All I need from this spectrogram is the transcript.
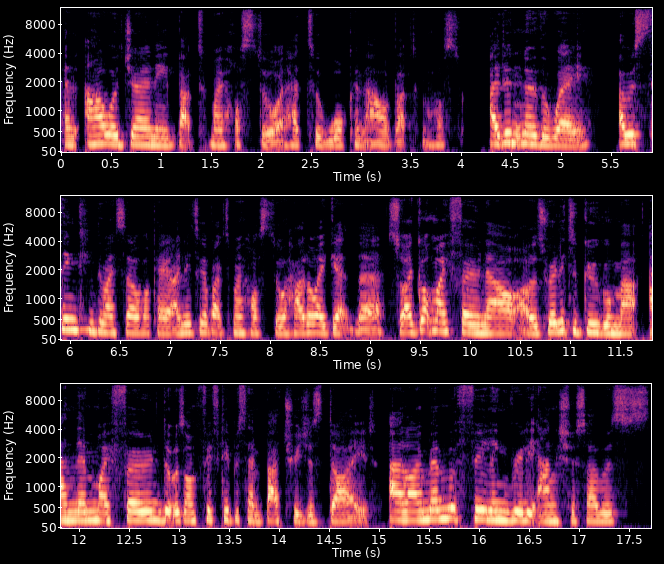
an hour journey back to my hostel. I had to walk an hour back to my hostel. I didn't know the way. I was thinking to myself, okay, I need to go back to my hostel. How do I get there? So I got my phone out. I was ready to Google map and then my phone that was on 50% battery just died. And I remember feeling really anxious. I was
